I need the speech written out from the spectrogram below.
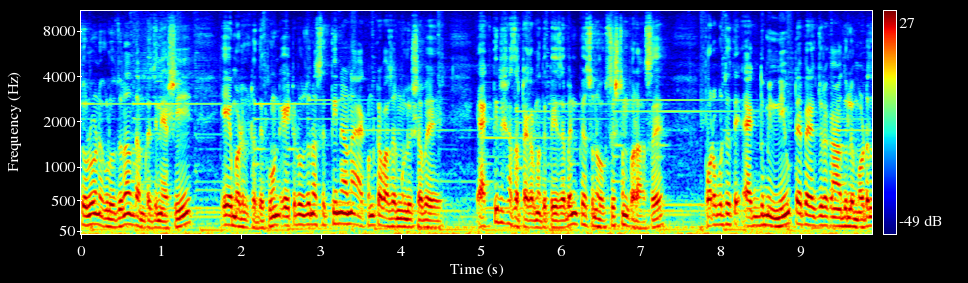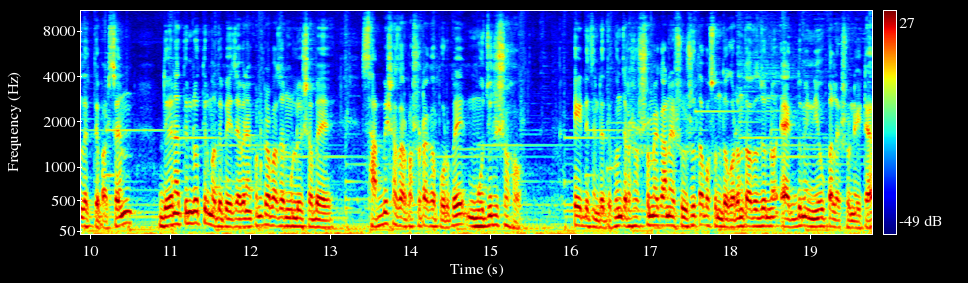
চলুন এগুলো ওজনের দামটা জেনে আসি। এই মডেলটা দেখুন, এটার ওজন আছে তিন আনা, এখনকার বাজার মূল্য হিসাবে একত্রিশ হাজার টাকার মধ্যে পেয়ে যাবেন। পেছনে হোক সিস্টেম করা আছে। পরবর্তীতে একদমই নিউ টাইপের একজোড়া কানা কানাদুলের মডেল দেখতে পাচ্ছেন দুই আনা তিন রতির মধ্যে পেয়ে যাবেন এখনকার বাজার মূল্য হিসাবে ছাব্বিশ হাজার পাঁচশো টাকা পড়বে মজুরি সহ। এই ডিজাইনটা দেখুন, যারা সবসময় কানে সুসুতা পছন্দ করেন, তাদের জন্য একদমই নিউ কালেকশন এটা।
